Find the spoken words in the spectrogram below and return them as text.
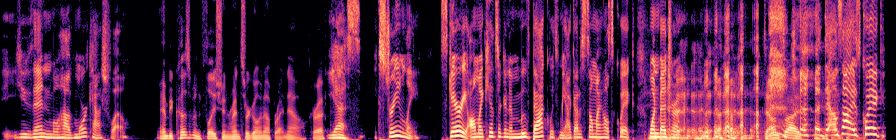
you then will have more cash flow. And because of inflation, rents are going up right now. Correct. Yes, extremely scary. All my kids are going to move back with me. I got to sell my house quick. One bedroom, Downsize. downsize quick.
